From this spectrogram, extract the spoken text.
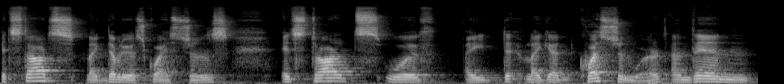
It starts like ws questions. It starts with a like a question word and then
